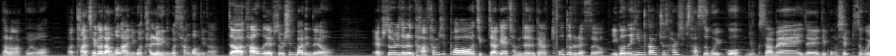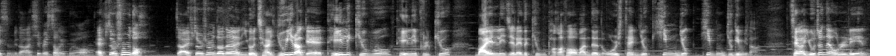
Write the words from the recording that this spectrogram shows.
달아놨고요. 아, 다 제가 단건 아니고 달려 있는 걸 산 겁니다. 자, 다음은 앱솔 신발인데요. 앱솔들은 다 30% 직작에 잠재는 제가 토드를 했어요. 이거는 힘 깡추 44 쓰고 있고 63에 이제 에디 공 10 쓰고 있습니다. 11성이고요. 앱솔 숄더. 자, 앱솔 숄더는 이건 제가 유일하게 데일리 큐브, 데일리 불큐, 마일리지 레드 큐브 박아서 만든 올스텐 6, 힘 6, 힘 6입니다. 제가 요전에 올린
